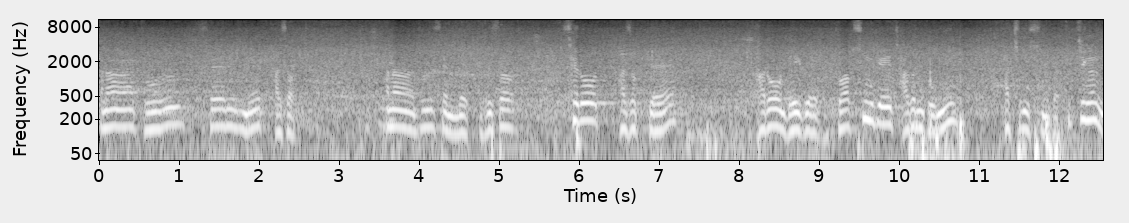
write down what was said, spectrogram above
하나, 둘, 셋, 넷, 다섯. 하나, 둘, 셋, 넷. 그래서 세로 다섯 개, 가로 네 개, 조합 20개의 작은 돔이 갖추고 있습니다. 특징은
